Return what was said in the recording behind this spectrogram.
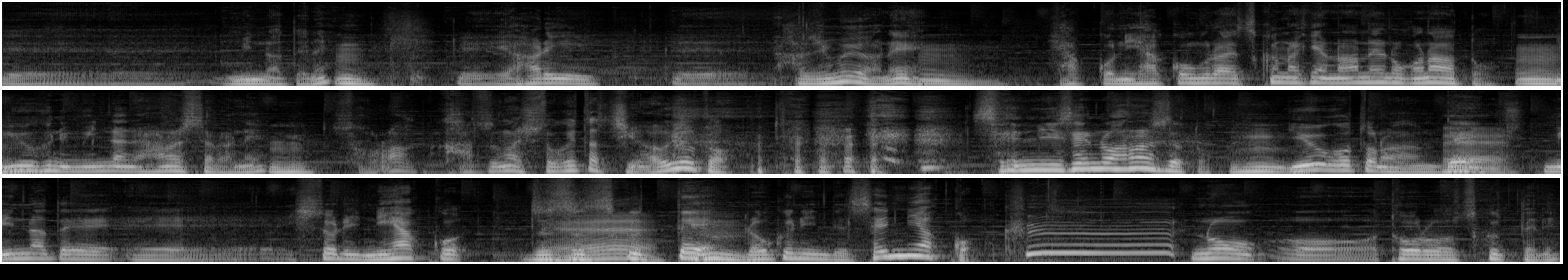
えーみんなでね、うん。えーやはり、えー初めはね、うん100個200個ぐらい作らなきゃなんねえのかなとうん。いうふうにみんなに話したらね、うん。そら数が一桁違うよと。千二千の話だとうん。いうことなんで、ええ。みんなで、えー、1人200個ずつ作って、ええ。うん。6人で1200個のお灯籠を作ってね。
